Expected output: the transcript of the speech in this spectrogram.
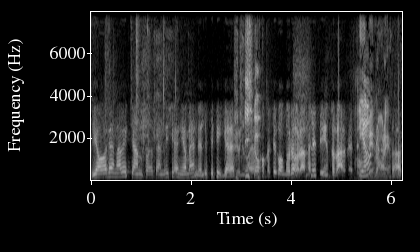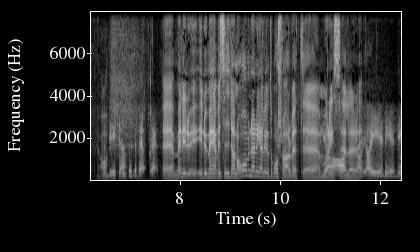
Ja, denna veckan får jag säga, nu känner jag mig ännu lite piggare för nu har Ja. jag kommit igång och röra mig lite inför varvet. Ja, det är bra Så det. att Ja. det känns lite bättre. Eh, Men är du, är du med vid sidan av när det gäller Göteborgsvarvet, eh, Morris? ja, eller? ja, jag är det. Det är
